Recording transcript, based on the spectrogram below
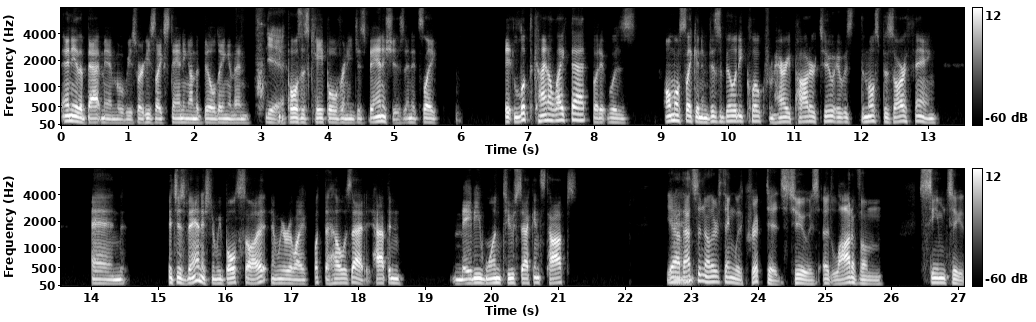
any of the batman movies where he's like standing on the building and then he yeah pulls his cape over and he just vanishes? And it's like it looked kind of like that but it was almost like an invisibility cloak from harry potter too. It was the most bizarre thing. And it just vanished and we both saw it and we were like what the hell was that? It happened maybe one two seconds tops. Yeah, And- that's another thing with cryptids too. Is a lot of them seem to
